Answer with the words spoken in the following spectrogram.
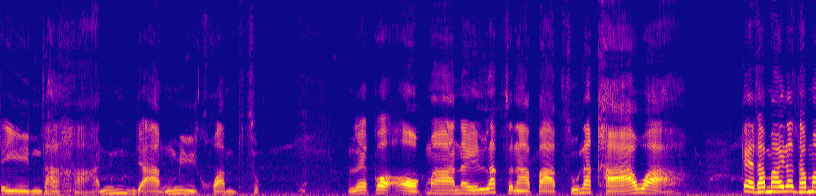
ตีนทหารอย่างมีความสุข และก็ออกมาในลักษณะปากสุนัขขาว่าแกทำไมรัฐธรรม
